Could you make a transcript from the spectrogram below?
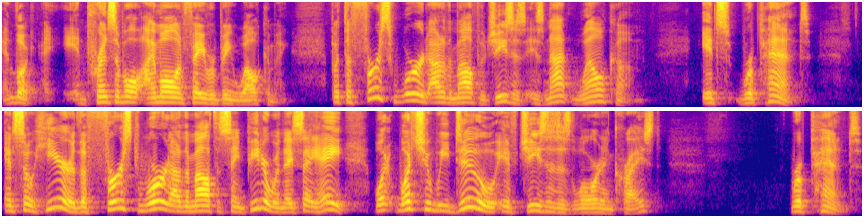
And look, in principle, I'm all in favor of being welcoming. But the first word out of the mouth of Jesus is not welcome, it's repent. And so here, the first word out of the mouth of St. Peter when they say, hey, what, what should we do if Jesus is Lord and Christ? Repent.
